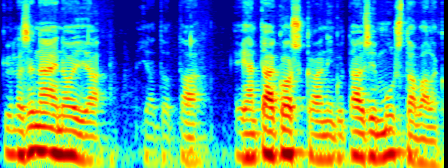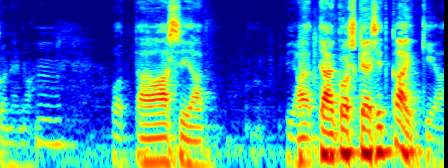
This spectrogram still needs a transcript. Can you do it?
Kyllä se näin on ja, ja tota, eihän tämä koskaan niin kuin täysin mustavalkoinen. Ottaa asia. Ja tämä koskee sitten kaikkia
